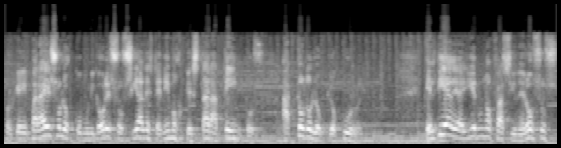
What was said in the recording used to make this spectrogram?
porque para eso los comunicadores sociales tenemos que estar atentos a todo lo que ocurre. El día de ayer unos fascinerosos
